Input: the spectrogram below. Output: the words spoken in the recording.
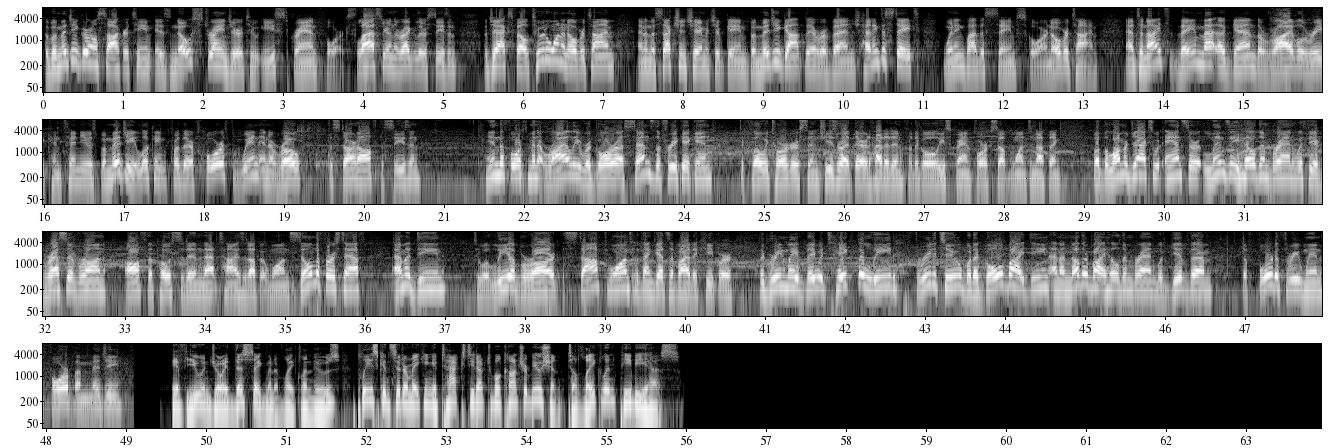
The Bemidji girls soccer team is no stranger to East Grand Forks. Last year in the regular season, the Jacks fell 2-1 in overtime, and in the section championship game, Bemidji got their revenge, heading to state, winning by the same score in overtime. And tonight, they met again. The rivalry continues. Bemidji looking for their fourth win in a row to start off the season. In the fourth minute, Riley Rigora sends the free kick in to Chloe Torgerson. She's right there to head it in for the goal. East Grand Forks up 1 to nothing. But the Lumberjacks would answer. Lindsay Hildenbrand with the aggressive run off the posted in. That ties it up at one. Still in the first half, Emma Dean to Aaliyah Berard. Stopped once, but then gets it by the keeper. The Green Wave, they would take the lead three to two. but a goal by Dean and another by Hildenbrand would give them the four to three win for Bemidji. If you enjoyed this segment of Lakeland News, please consider making a tax-deductible contribution to Lakeland PBS.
